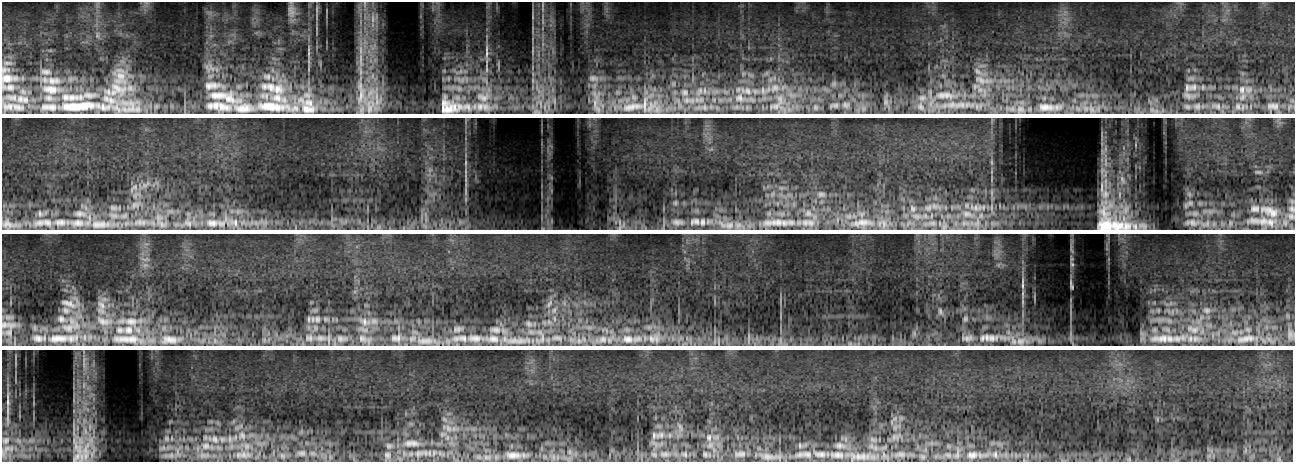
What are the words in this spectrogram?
Target has been neutralized. Ending quarantine. Removal of level 4 virus detected. Facility lockdown initiated. Self-destruct sequence will begin when lockdown is complete. Attention, unauthorized removal of a level 4 virus. Service lab is now operational. Self-destruct sequence will begin when lockdown is complete. Attention. Unauthorized removal of a level 4 virus detected. Facility lockdown initiated. Self-destruct sequence will begin when lockdown is complete.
